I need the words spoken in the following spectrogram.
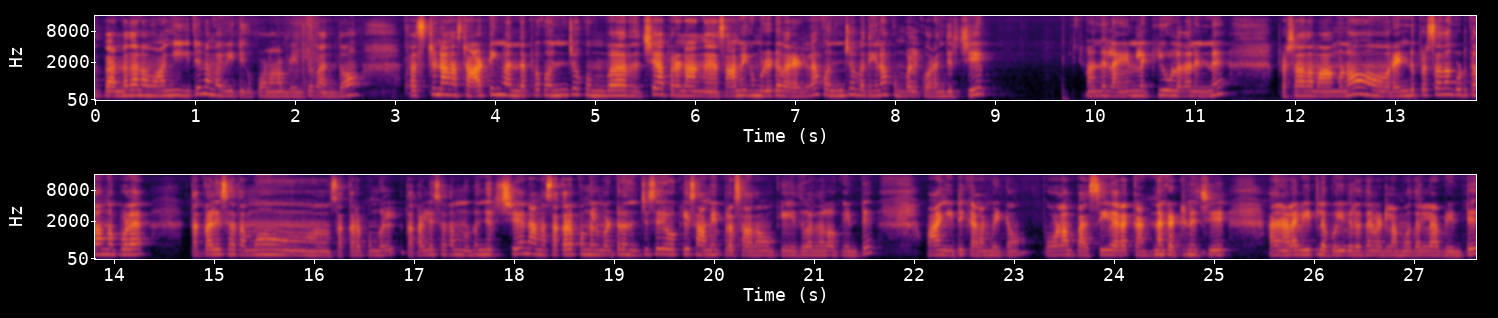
இப்போ அன்னதானம் வாங்கிக்கிட்டு நம்ம வீட்டுக்கு போகலாம் அப்படின்ட்டு வந்தோம். ஃபஸ்ட்டு நாங்கள் ஸ்டார்டிங் வந்தப்போ கொஞ்சம் கும்பலாக இருந்துச்சு. அப்புறம் நாங்கள் சாமி கும்பிட்டுட்டு வரலாம் கொஞ்சம் பார்த்திங்கன்னா கும்பல் குறைஞ்சிருச்சு. அந்த லைனில் க்யூவில் தான் நின்று பிரசாதம் வாங்கினோம். ரெண்டு பிரசாதம் கொடுத்தாங்க போல். தக்காளி சாதமும் சக்கரை பொங்கல். தக்காளி சாதம் முடிஞ்சிருச்சு. நாங்கள் சக்கரை பொங்கல் மட்டும் இருந்துச்சு. சரி ஓகே சாமி பிரசாதம் ஓகே எதுவாக இருந்தாலும் ஓகேன்ட்டு வாங்கிட்டு கிளம்பிட்டோம். போகலாம் பசி வேற கண்ணை கட்டுனுச்சு. அதனால் வீட்டில் போய் விரதம் விடலாம் முதல்ல அப்படின்ட்டு.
